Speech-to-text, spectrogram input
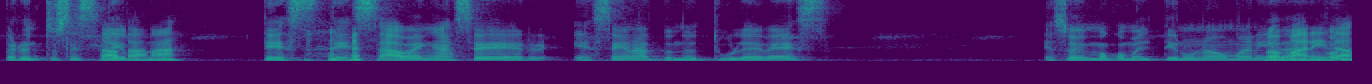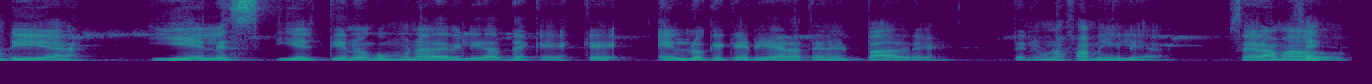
Pero entonces te, Satanás. te, te saben hacer escenas donde tú le ves eso mismo, como él tiene una humanidad, humanidad. escondida y él es y él tiene como una debilidad de que es que él lo que quería era tener padre, tener una familia, ser amado.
